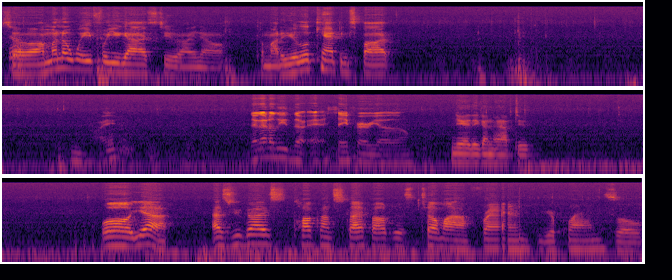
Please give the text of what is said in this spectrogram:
So I'm gonna wait for you guys to, I know, come out of your little camping spot. Right? They gotta leave the safe area though. Yeah, they're gonna have to. Well, yeah. As you guys talk on Skype, I'll just tell my friend your plan. So,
